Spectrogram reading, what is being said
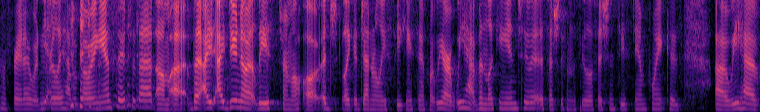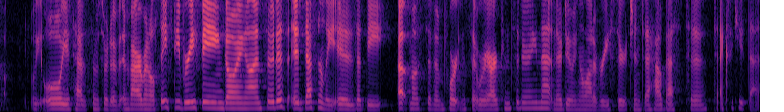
I'm afraid I wouldn't Yeah. really have a Boeing answer to that. Um, uh, but I, I do know at least from a, a- a g- like a generally speaking standpoint, we are we have been looking into it, especially from the fuel efficiency standpoint, because uh, we have we always have some sort of environmental safety briefing going on. So it is it definitely is at the utmost of importance that we are considering that, and they're doing a lot of research into how best to to execute that.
